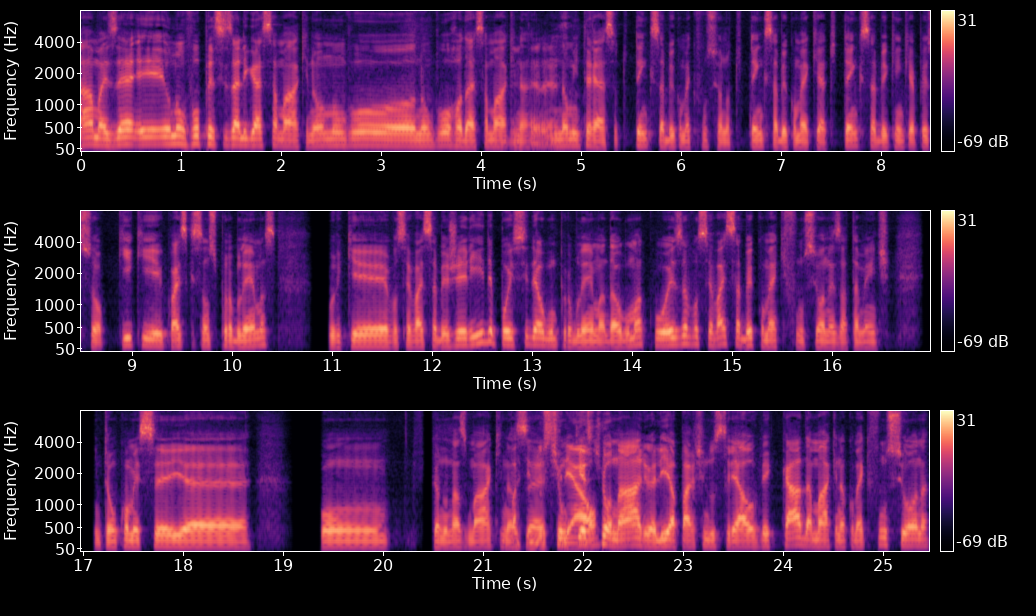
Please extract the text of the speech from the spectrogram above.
Ah, mas é, eu não vou precisar ligar essa máquina, eu não vou, não vou rodar essa máquina. interessa. Não, me interessa. Tu tem que saber como é que funciona, tu tem que saber como é que é, tu tem que saber quem que é a pessoa, que, que, quais que são os problemas, porque você vai saber gerir. Depois, se der algum problema, dar alguma coisa, você vai saber como é que funciona exatamente. Então, comecei é, com ficando nas máquinas, é, tinha um questionário ali, a parte industrial, ver cada máquina como é que funciona.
